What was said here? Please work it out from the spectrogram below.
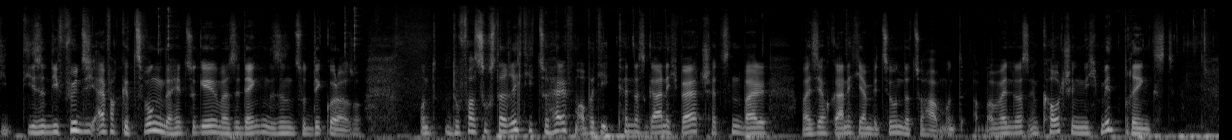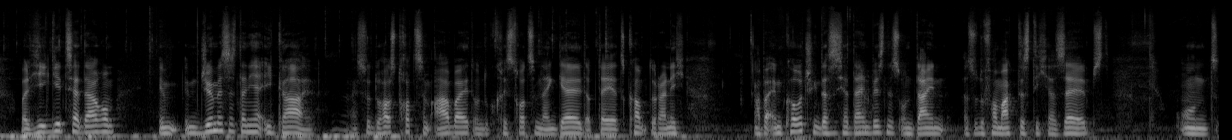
die, die, sind, die fühlen sich einfach gezwungen, dahin zu gehen, weil sie denken, sie sind zu dick oder so. Und du versuchst da richtig zu helfen, aber die können das gar nicht wertschätzen, weil, weil sie auch gar nicht die Ambitionen dazu haben. Und aber wenn du das im Coaching nicht mitbringst, weil hier geht es ja darum, im, im Gym ist es dann ja egal. Weißt du, du hast trotzdem Arbeit und du kriegst trotzdem dein Geld, ob der jetzt kommt oder nicht. Aber im Coaching, das ist ja dein Business und dein, also du vermarktest dich ja selbst. Und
